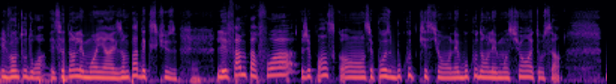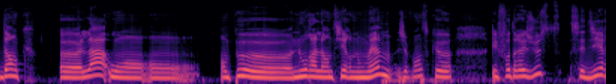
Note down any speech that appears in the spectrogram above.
ils vont tout droit. Ils se donnent les moyens. Ils n'ont pas d'excuses. Les femmes, parfois, je pense qu'on se pose beaucoup de questions. On est beaucoup dans l'émotion et tout ça. Donc, là où on, on- on peut euh, nous ralentir nous-mêmes, je pense que il faudrait juste se dire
